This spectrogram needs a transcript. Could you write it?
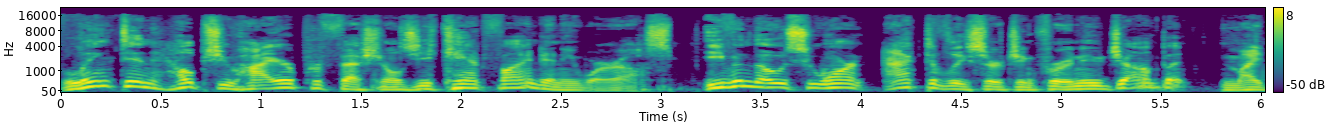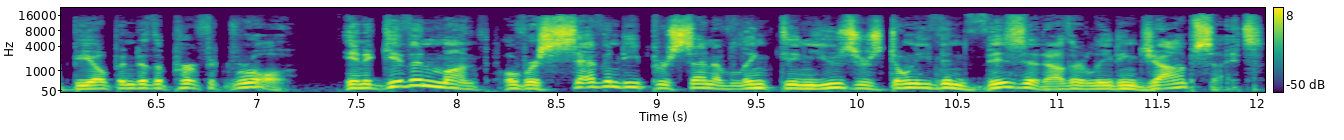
LinkedIn helps you hire professionals you can't find anywhere else, even those who aren't actively searching for a new job but might be open to the perfect role. In a given month, over 70% of LinkedIn users don't even visit other leading job sites.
